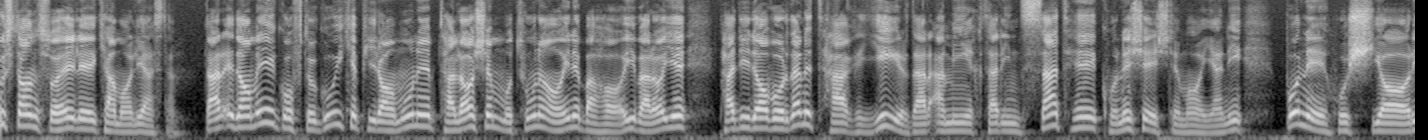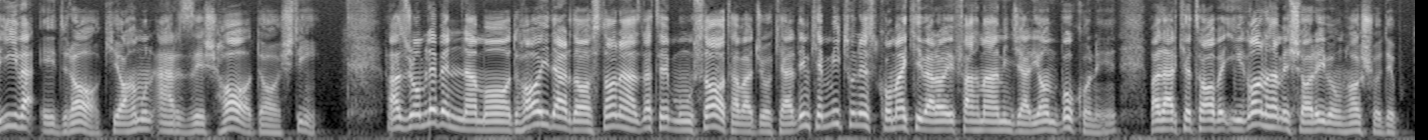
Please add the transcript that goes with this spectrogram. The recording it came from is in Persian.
دوستان سهیل کمالی هستم. در ادامه گفتگویی که پیرامون تلاش متون آین بهایی برای پدید آوردن تغییر در عمیقترین سطح کنش اجتماعی یعنی بن هوشیاری و ادراک یا همون ارزش ها داشتیم. از جمله به نمادهایی در داستان حضرت موسی توجه کردیم که می‌تونست کمکی برای فهم همین جریان بکنه و در کتاب ایقان هم اشاره به اونها شده بود.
